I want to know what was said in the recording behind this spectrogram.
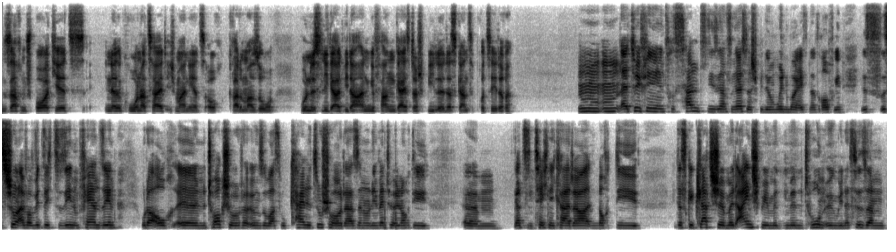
Sachen Sport jetzt in der Corona-Zeit? Ich meine jetzt auch gerade mal so, Bundesliga hat wieder angefangen, Geisterspiele, das ganze Prozedere. Mm, mm, natürlich finde ich interessant, diese ganzen Geisterspiele, wo wir mal echt nicht drauf gehen. Es ist schon einfach witzig zu sehen im Fernsehen oder auch äh, eine Talkshow oder irgend sowas, wo keine Zuschauer da sind und eventuell noch die ähm, ganzen Techniker da noch die das Geklatsche mit einspielen, mit, mit dem Ton irgendwie. Das ist dann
